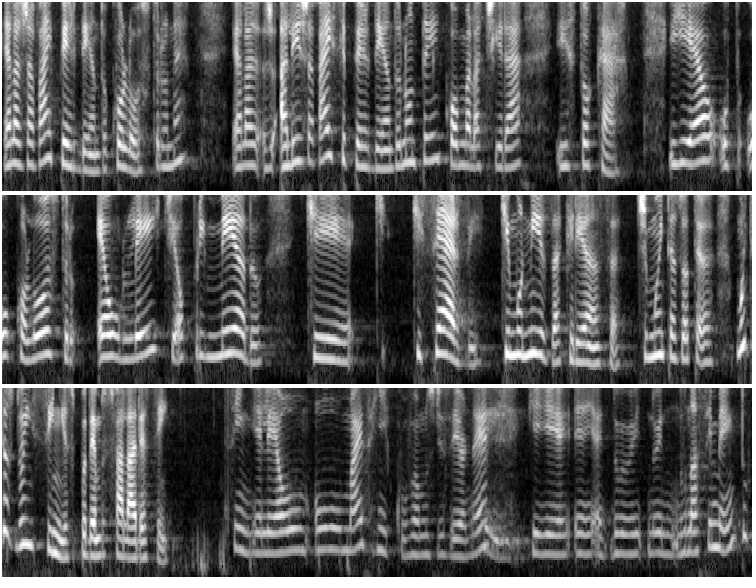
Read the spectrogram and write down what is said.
ela já vai perdendo o colostro, né? Ela, ali já vai se perdendo, não tem como ela tirar e estocar. E é o, o colostro é o leite, é o primeiro que, que, que serve, que imuniza a criança de muitas outras, muitas doencinhas, podemos falar assim. Sim, ele é o, o mais rico, vamos dizer, né? Sim. Que é, é do, do, do, nascimento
